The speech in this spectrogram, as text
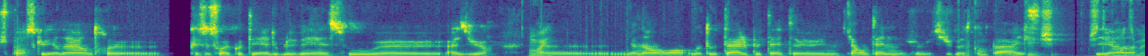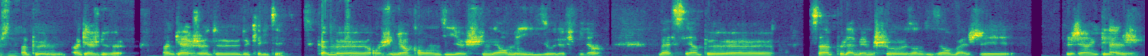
Je pense qu'il y en a entre, que ce soit côté AWS ou Azure. Ouais. il y en a au total peut-être une quarantaine, je, si je ne me trompe pas. C'est un, un, peu un gage de, un gage de, de qualité. C'est comme euh, en junior quand on dit euh, je suis normé ISO 9001, bah, c'est un peu euh, un peu la même chose en disant bah, j'ai j'ai un gage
